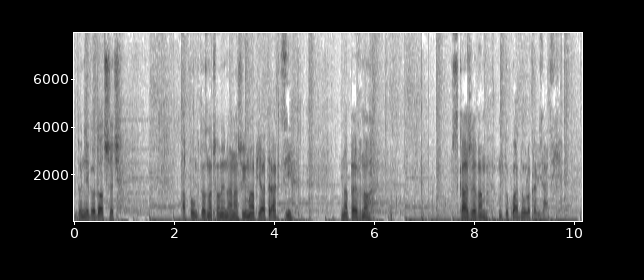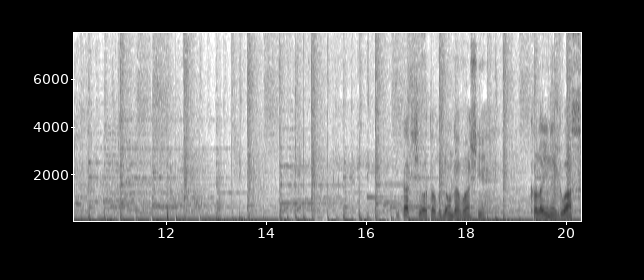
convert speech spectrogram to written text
do niego dotrzeć, a punkt oznaczony na naszej mapie atrakcji na pewno wskaże Wam dokładną lokalizację. I tak oto wygląda właśnie kolejny głaz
